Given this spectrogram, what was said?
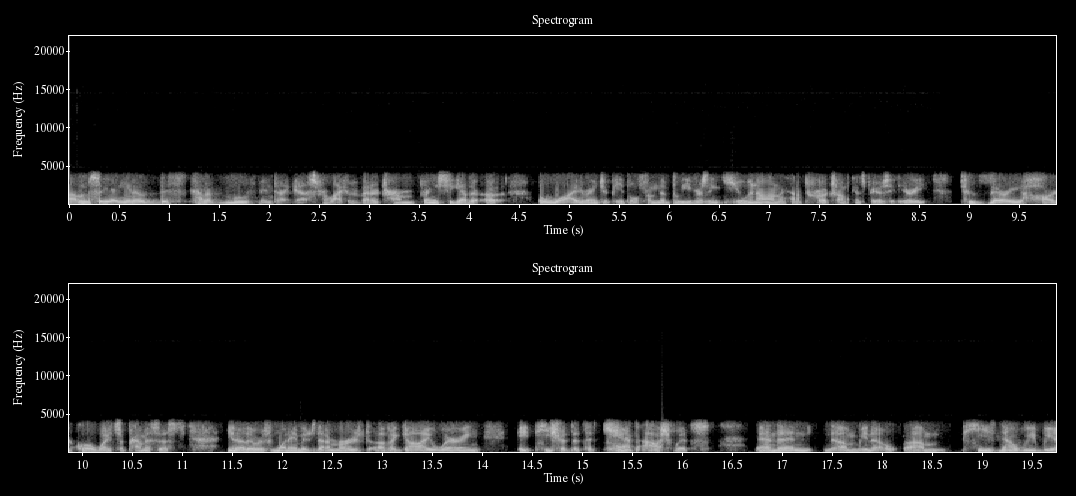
Um, so yeah, you know, this kind of movement, I guess, for lack of a better term, brings together a, a wide range of people from the believers in QAnon, the kind of pro-Trump conspiracy theory, to very hardcore white supremacists. You know, there was one image that emerged of a guy wearing a T-shirt that said "Camp Auschwitz," and then um, you know, um, he's now we we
